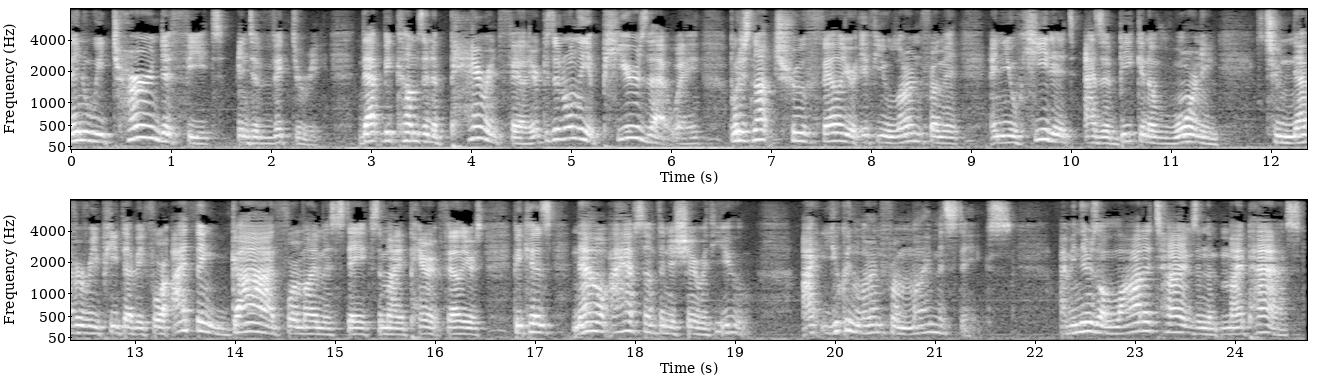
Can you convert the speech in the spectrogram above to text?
Then we turn defeat into victory. That becomes an apparent failure because it only appears that way, but it's not true failure if you learn from it and you heed it as a beacon of warning to never repeat that before. I thank God for my mistakes and my apparent failures because now I have something to share with you. I, you can learn from my mistakes. I mean, there's a lot of times in the, my past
